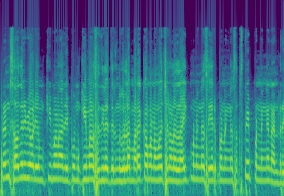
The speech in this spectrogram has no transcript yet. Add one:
ஃப்ரெண்ட்ஸ் சவுதி அரேபியாவுடைய முக்கியமான அறிவிப்பு முக்கியமான செய்திகளை தெரிந்து கொள்ள மறக்காம நம்ம சேனலை லைக் பண்ணுங்கள் ஷேர் பண்ணுங்கள் சப்ஸ்கிரைப் பண்ணுங்கள் நன்றி.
